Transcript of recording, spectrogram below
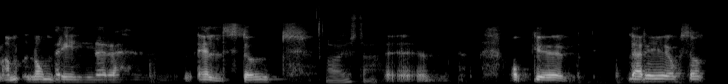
Man- någon brinner, eldstunt. Ja, just det. Eh, och eh, där är ju också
